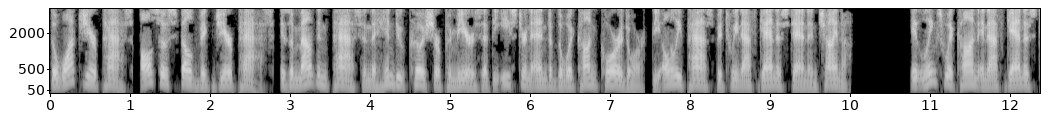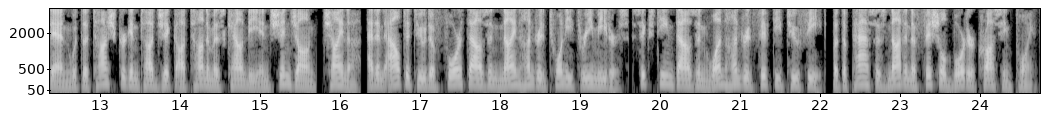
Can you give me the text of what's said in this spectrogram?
The Wakhjir Pass, also spelled Vakhjir Pass, is a mountain pass in the Hindu Kush or Pamirs at the eastern end of the Wakhan Corridor, the only pass between Afghanistan and China. It links Wakhan in Afghanistan with the Tashqergan Tajik Autonomous County in Xinjiang, China, at an altitude of 4,923 meters (16,152 feet), but the pass is not an official border crossing point.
